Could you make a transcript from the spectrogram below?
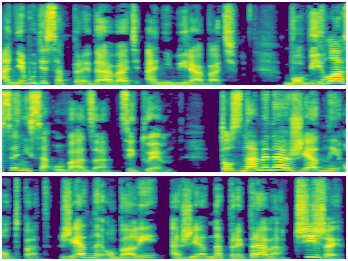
a nebude sa predávať ani vyrábať. Vo vyhlásení sa uvádza, citujem, to znamená žiadny odpad, žiadne obaly a žiadna preprava. Čiže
